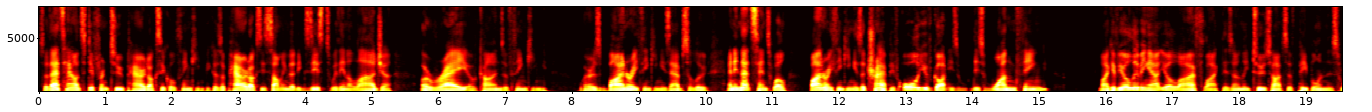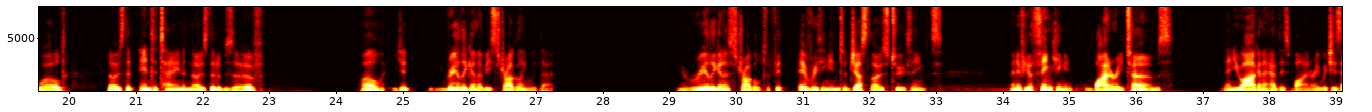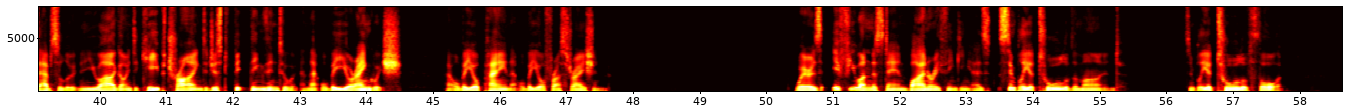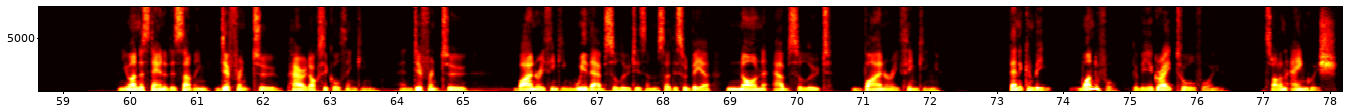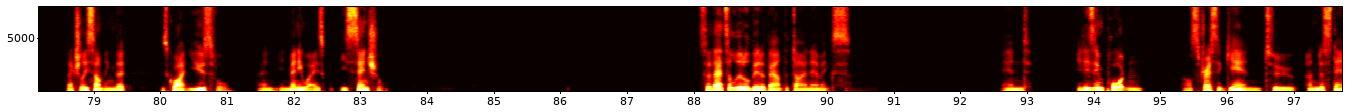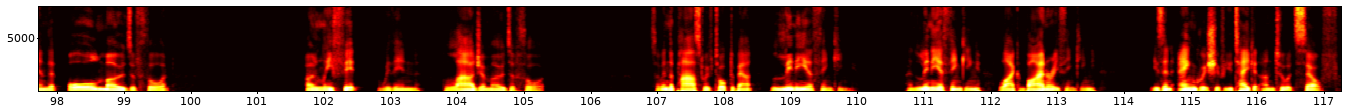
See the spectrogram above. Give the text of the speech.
So that's how it's different to paradoxical thinking, because a paradox is something that exists within a larger array of kinds of thinking, whereas binary thinking is absolute. And in that sense, well, binary thinking is a trap. If all you've got is this one thing, like if you're living out your life like there's only two types of people in this world those that entertain and those that observe, well, you're really going to be struggling with that. You're really going to struggle to fit everything into just those two things. And if you're thinking in binary terms, then you are going to have this binary, which is absolute, and you are going to keep trying to just fit things into it. And that will be your anguish. That will be your pain. That will be your frustration. Whereas if you understand binary thinking as simply a tool of the mind, simply a tool of thought, and you understand it as something different to paradoxical thinking and different to binary thinking with absolutism, so this would be a non absolute binary thinking, then it can be wonderful. It can be a great tool for you. It's not an anguish, it's actually something that is quite useful and, in many ways, essential. So that's a little bit about the dynamics. And it is important, I'll stress again, to understand that all modes of thought only fit within larger modes of thought. So in the past, we've talked about linear thinking. And linear thinking, like binary thinking, is an anguish if you take it unto itself.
